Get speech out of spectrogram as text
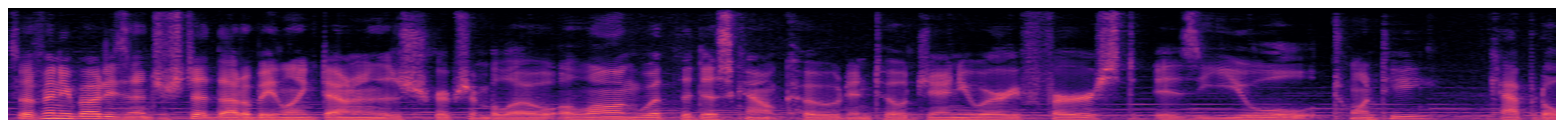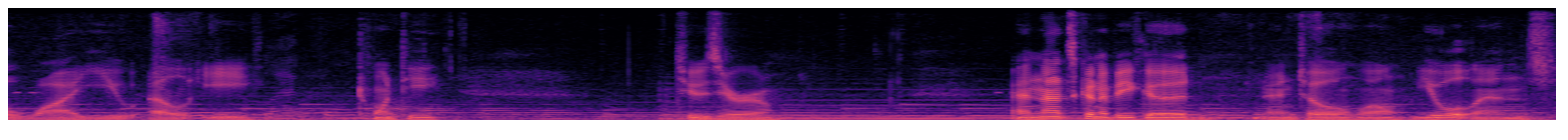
So if anybody's interested, that'll be linked down in the description below, along with the discount code until January 1st is Yule20, capital Y-U-L-E, 20, 20. And that's going to be good until, well, Yule ends,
